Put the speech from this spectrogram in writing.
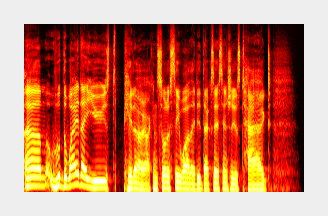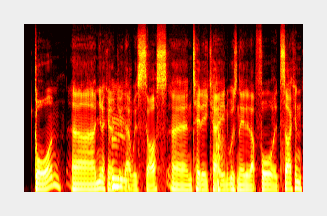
Um, well, the way they used Pitto, I can sort of see why they did that because they essentially just tagged Gawn, uh, and you're not going to mm. do that with Sauce, and TDK was needed up forward. So I can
